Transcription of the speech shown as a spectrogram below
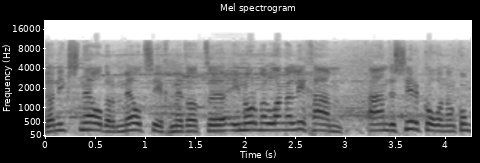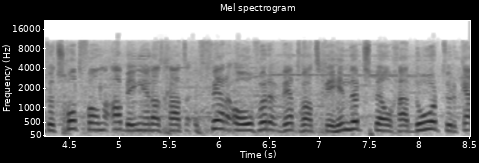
Daniek Snelder meldt zich met dat uh, enorme lange lichaam aan de cirkel. En dan komt het schot van Abbing. En dat gaat ver over. Werd wat gehinderd. Spel gaat door. Turkije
